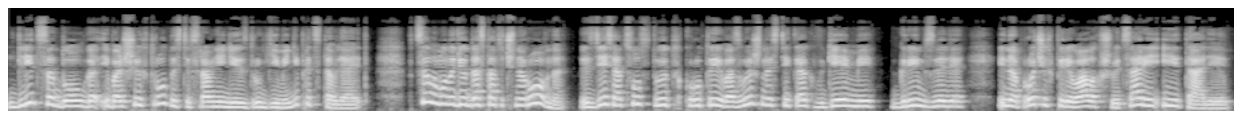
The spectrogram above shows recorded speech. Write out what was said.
длится долго и больших трудностей в сравнении с другими не представляет. В целом он идет достаточно ровно, здесь отсутствуют крутые возвышенности, как в Гемми, Гримзлеле и на прочих перевалах в Швейцарии и Италии.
